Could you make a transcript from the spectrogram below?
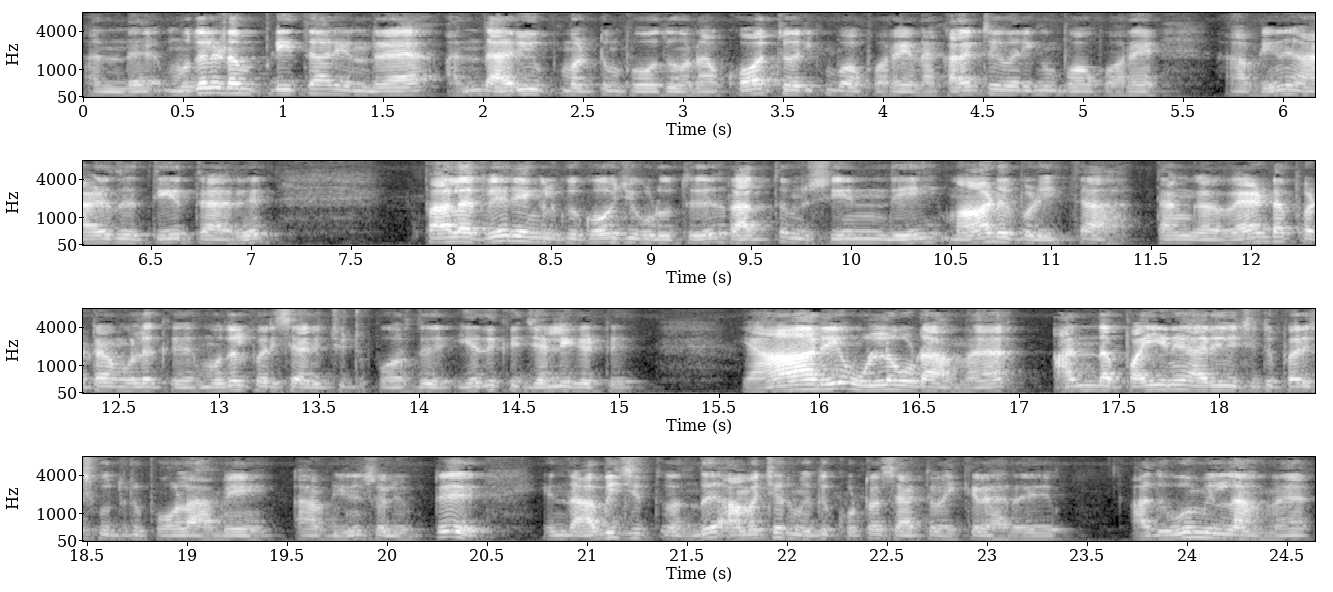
அந்த முதலிடம் பிடித்தார் என்ற அந்த அறிவிப்பு மட்டும் போதும். நான் கோர்ட் வரைக்கும் போக போகிறேன் நான் கலெக்டர் வரைக்கும் போக போகிறேன் அப்படின்னு அழுது தீர்த்தாரு. பல பேர் எங்களுக்கு கோச்சி கொடுத்து ரத்தம் சிந்தி மாடு பிடித்தா தங்க வேண்டப்பட்டவங்களுக்கு முதல் பரிசு அரிச்சுட்டு போகிறது எதுக்கு ஜல்லிக்கட்டு? யாரையும் உள்ள விடாமல் அந்த பையனை அறிவிச்சுட்டு பரிசு கொடுத்துட்டு போகலாமே அப்படின்னு சொல்லிவிட்டு இந்த அபிஜித் வந்து அமைச்சர் மீது குற்றச்சாட்டு வைக்கிறாரு. அதுவும் இல்லாமல்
